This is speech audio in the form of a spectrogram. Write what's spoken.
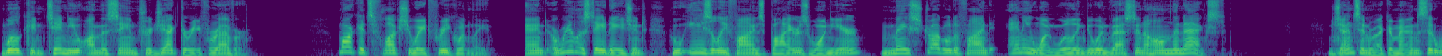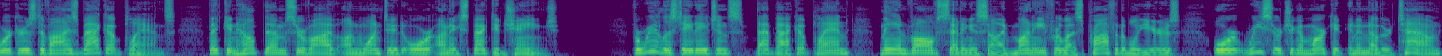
will continue on the same trajectory forever. Markets fluctuate frequently, and a real estate agent who easily finds buyers one year may struggle to find anyone willing to invest in a home the next. Jensen recommends that workers devise backup plans that can help them survive unwanted or unexpected change. For real estate agents, that backup plan may involve setting aside money for less profitable years or researching a market in another town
